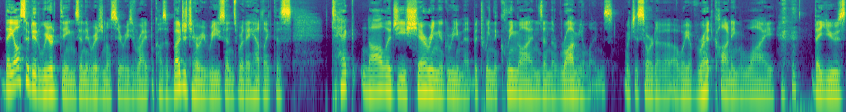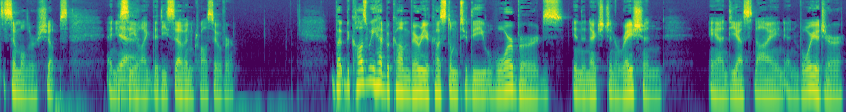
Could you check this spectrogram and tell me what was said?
they also did weird things in the original series, right? Because of budgetary reasons, where they had like this technology sharing agreement between the Klingons and the Romulans, which is sort of a, a way of retconning why they used similar ships. And you Yeah. see like the D7 crossover. But because we had become very accustomed to the warbirds in the next generation and DS9 and Voyager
